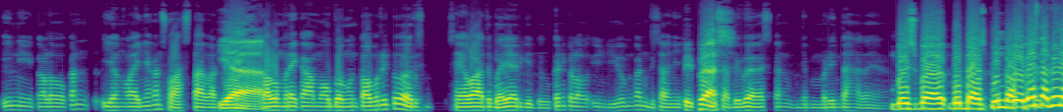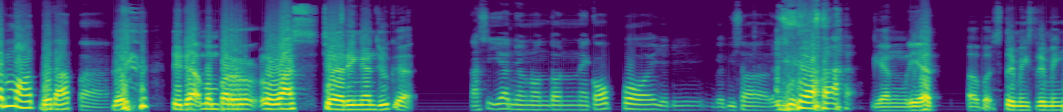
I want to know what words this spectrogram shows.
ini kalau kan yang lainnya kan swasta kan. Iya. Kalau mereka mau bangun tower itu harus sewa atau bayar gitu. Kan kalau Indium kan bisa Bebas. bisa bebas kan pemerintah katanya. Bebas, bebas pun tapi Bebas tapi lemot buat apa? tidak memperluas jaringan juga. Kasihan yang nonton Nekopo jadi nggak bisa. Yang lihat apa streaming streaming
